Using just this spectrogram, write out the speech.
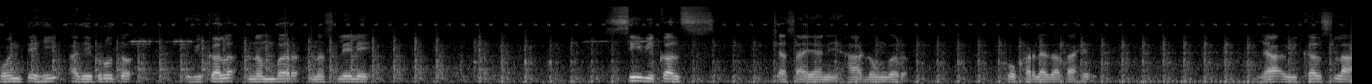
कोणतेही अधिकृत विकल नंबर नसलेले सी व्हिकल्सच्या साह्याने हा डोंगर पोखरला जात आहे. ह्या व्हेकल्सला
